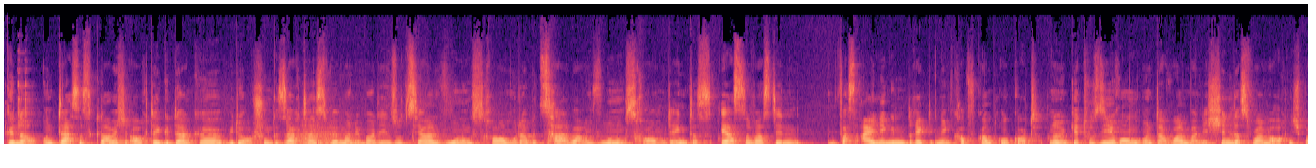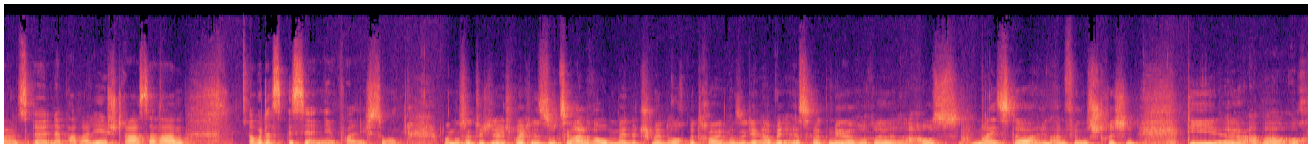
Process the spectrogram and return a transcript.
Genau, und das ist, glaube ich, auch der Gedanke, wie du auch schon gesagt hast, wenn man über den sozialen Wohnungsraum oder bezahlbaren Wohnungsraum denkt. Das Erste, was, den, was einigen direkt in den Kopf kommt, oh Gott, ne, Ghettosierung und da wollen wir nicht hin, das wollen wir auch nicht bei uns äh, in der Parallelstraße haben. Aber das ist ja in dem Fall nicht so. Man muss natürlich ein entsprechendes Sozialraummanagement auch betreiben. Also die RBS hat mehrere Hausmeister in Anführungsstrichen, die äh, aber auch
